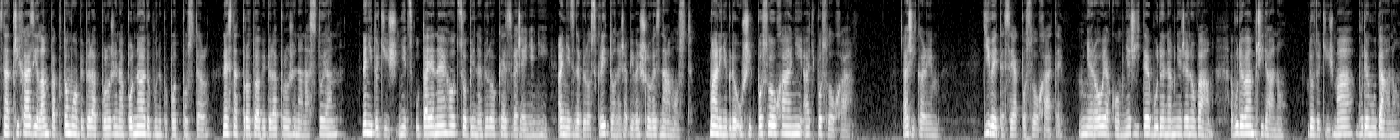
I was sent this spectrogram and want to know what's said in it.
snad přichází lampa k tomu, aby byla položena pod nádobu nebo pod postel, nesnad proto, aby byla položena na stojan. Není totiž nic utajeného, co by nebylo ke zveřejnění a nic nebylo skryto, než aby vešlo ve známost. Máli někdo uši k poslouchání, ať poslouchá. A říkal jim, dívejte se, jak posloucháte. Měrou, jakou měříte, bude naměřeno vám a bude vám přidáno. Kdo totiž má, bude mu dáno,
